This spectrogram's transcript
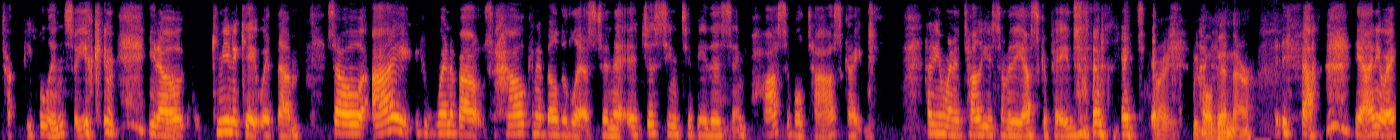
tuck people in so you can you know communicate with them. So i went about how can i build a list? And it, it just seemed to be this impossible task. I I don't even want to tell you some of the escapades that I did. Right. We've all been there. yeah. Yeah. Anyway,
